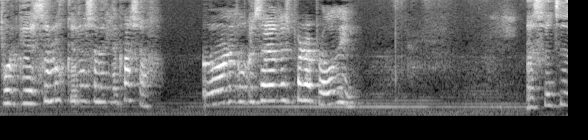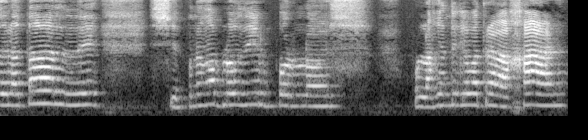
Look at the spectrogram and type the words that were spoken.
Porque son los que no salen de casa. Lo único que salen es para aplaudir. Las 8 de la tarde se ponen a aplaudir por los por la gente que va a trabajar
